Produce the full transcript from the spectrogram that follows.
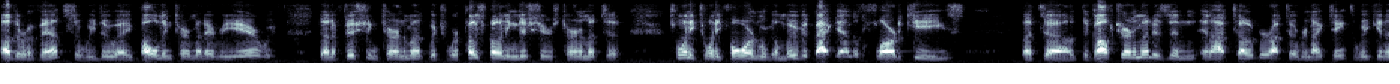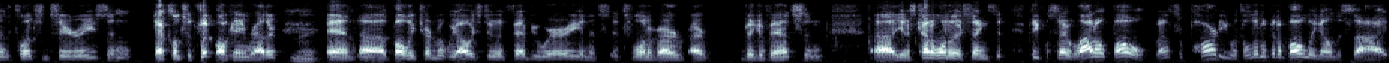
other events. So we do a bowling tournament every year. We've done a fishing tournament, which we're postponing this year's tournament to 2024, and we're going to move it back down to the Florida Keys. But uh, the golf tournament is in, in October, October 19th, the weekend of the Clemson series and that uh, Clemson football game rather. Right. And uh, bowling tournament we always do in February, and it's it's one of our, our big events. And, uh, you know, it's kind of one of those things that people say, well, I don't bowl. Well, it's a party with a little bit of bowling on the side.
